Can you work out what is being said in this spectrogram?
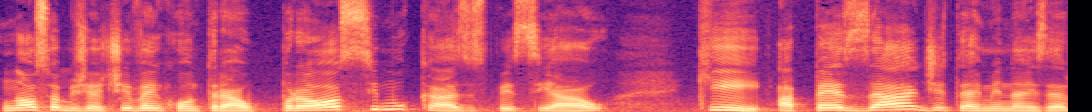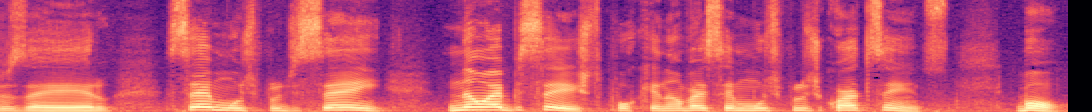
O nosso objetivo é encontrar o próximo caso especial que, apesar de terminar em 00, ser múltiplo de 100, não é bissexto, porque não vai ser múltiplo de 400. Bom,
